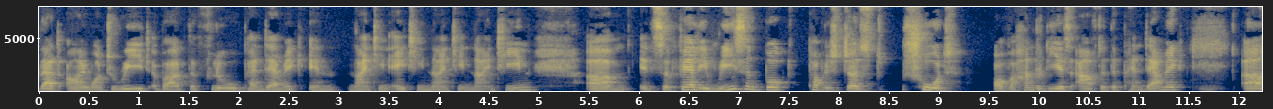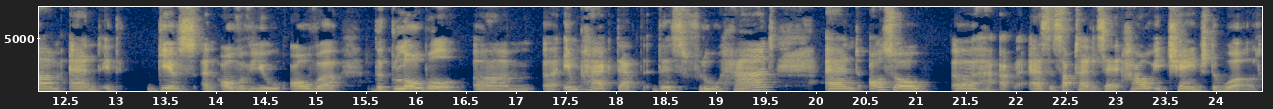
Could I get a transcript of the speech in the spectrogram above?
that I want to read about the flu pandemic in 1918 1919. Um, it's a fairly recent book, published just short of 100 years after the pandemic um, and it gives an overview over the global um, uh, impact that this flu had, and also, uh, as the subtitle said, how it changed the world.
